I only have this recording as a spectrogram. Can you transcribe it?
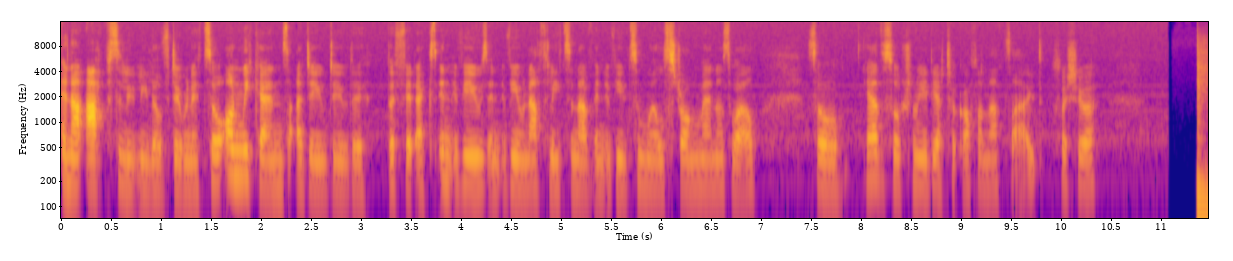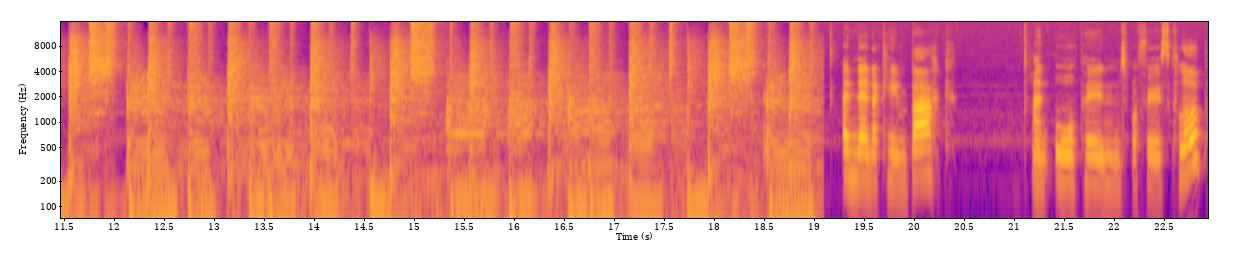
and I absolutely love doing it. So on weekends, I do do the, the FitX interviews, interviewing athletes, and I've interviewed some world strongmen as well. So yeah, the social media took off on that side for sure. And then I came back and opened my first club.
